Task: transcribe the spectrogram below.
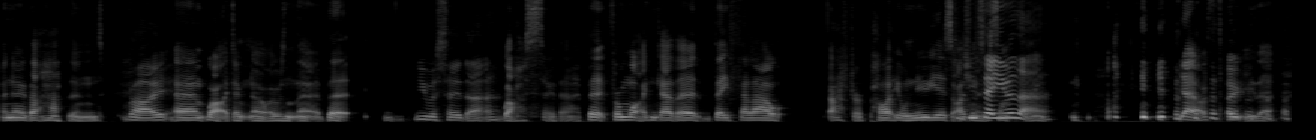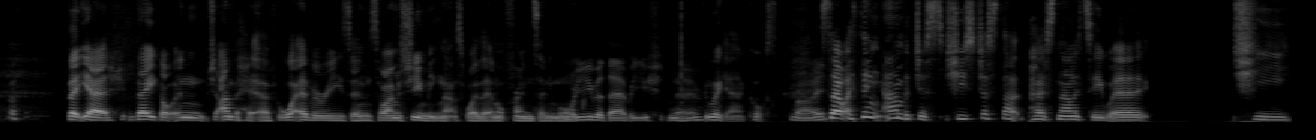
I know that happened. Right. Um, well, I don't know. I wasn't there, but you were so there. well, I was so there. But from what I can gather, they fell out after a party on New Year's. I Did you don't know, say you were there? yeah, I was totally there. But yeah, they got in. Amber hit her for whatever reason, so I'm assuming that's why they're not friends anymore. Well, you were there, but you should know. Well, yeah, of course. Right. So I think Amber just she's just that personality where she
